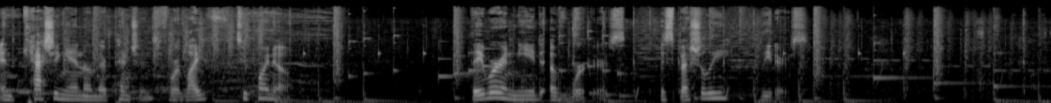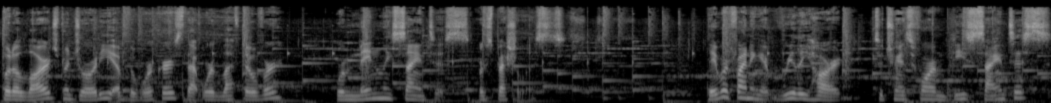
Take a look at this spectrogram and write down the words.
and cashing in on their pensions for Life 2.0. They were in need of workers, especially leaders but a large majority of the workers that were left over were mainly scientists or specialists. They were finding it really hard to transform these scientists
